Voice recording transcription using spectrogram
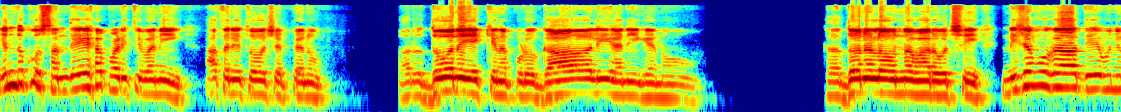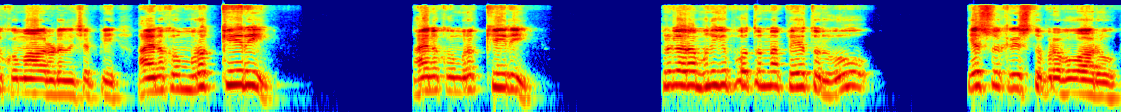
ఎందుకు సందేహపడితివని అతనితో చెప్పాను. వారు దోన ఎక్కినప్పుడు గాలి అనిగెను దోనలో ఉన్నవారు వచ్చి నిజముగా దేవుని కుమారుడని చెప్పి ఆయనకు మ్రొక్కిరి. ఆయనకు మ్రొక్కిరి. పిల్లల మునిగిపోతున్న పేతురు యేసుక్రీస్తు ప్రభువారు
